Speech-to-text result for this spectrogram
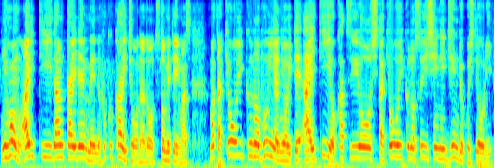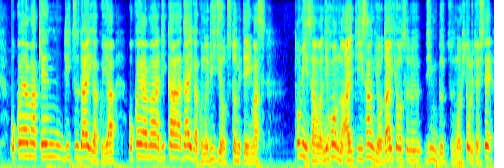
日本 IT 団体連盟の副会長などを務めています。また教育の分野において IT を活用した教育の推進に尽力しており岡山県立大学や岡山理科大学の理事を務めています。トミーさんは日本の IT 産業を代表する人物の一人として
